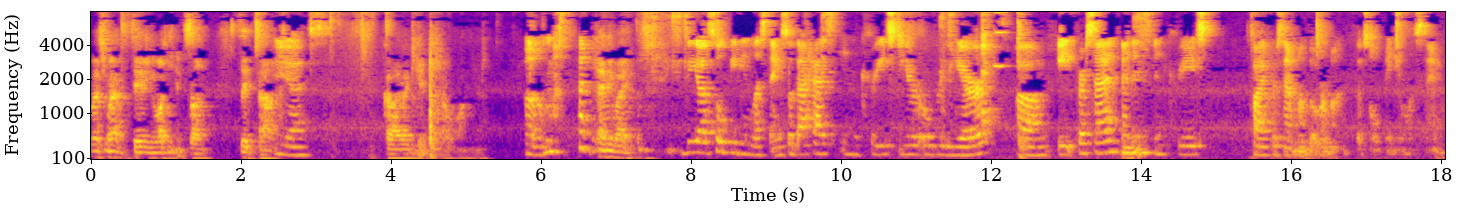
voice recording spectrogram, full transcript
much more entertaining audience on TikTok. yes. God, I get in trouble on Um. Anyway, the uh, sold median listing, so that has increased year over year, um, eight percent, and it's increased five percent month over month. The sold median listing.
